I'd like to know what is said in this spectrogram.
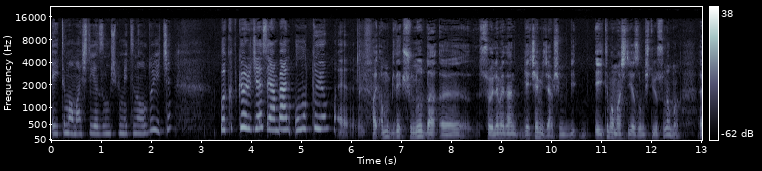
eğitim amaçlı yazılmış bir metin olduğu için bakıp göreceğiz. Yani ben umutluyum. E, Hayır ama bir de şunu da e, söylemeden geçemeyeceğim. Şimdi bir eğitim amaçlı yazılmış diyorsun ama e,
